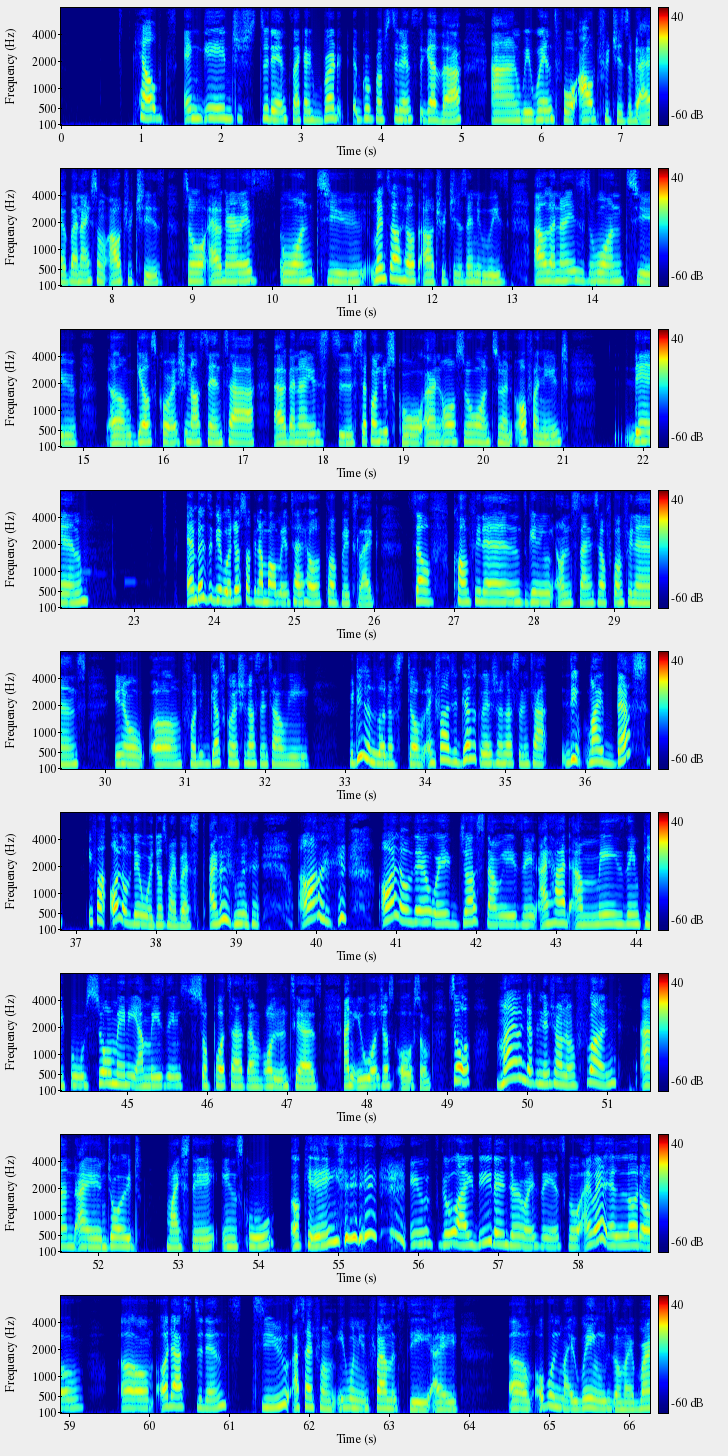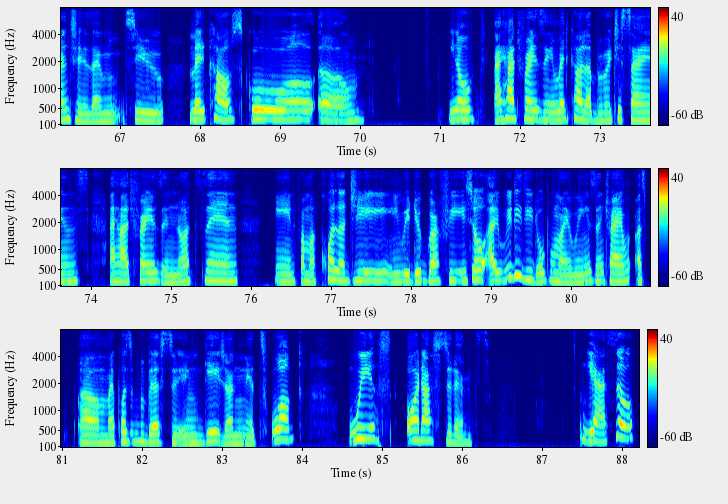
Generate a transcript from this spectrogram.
helped engage students. Like I brought a group of students together and we went for outreaches. I organized some outreaches. So I organized one to mental health outreaches anyways. I organized one to um, Girls Correctional Center. I organized to secondary school and also one to an orphanage. Then and basically we're just talking about mental health topics like self confidence, getting understanding self confidence, you know, um, for the Girls Correctional Center, we we did a lot of stuff. In fact, the Girls Correctional Center, the, my best, in fact, all of them were just my best. I don't all, all of them were just amazing. I had amazing people, so many amazing supporters and volunteers, and it was just awesome. So, my own definition of fun, and I enjoyed my stay in school. Okay, in school, I did enjoy my stay in school. I met a lot of um other students too. Aside from even in pharmacy, I um opened my wings or my branches and to medical school. Um, you know, I had friends in medical laboratory science. I had friends in nursing, in pharmacology, in radiography. So I really did open my wings and try as um, my possible best to engage and network with other students. Yeah, so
